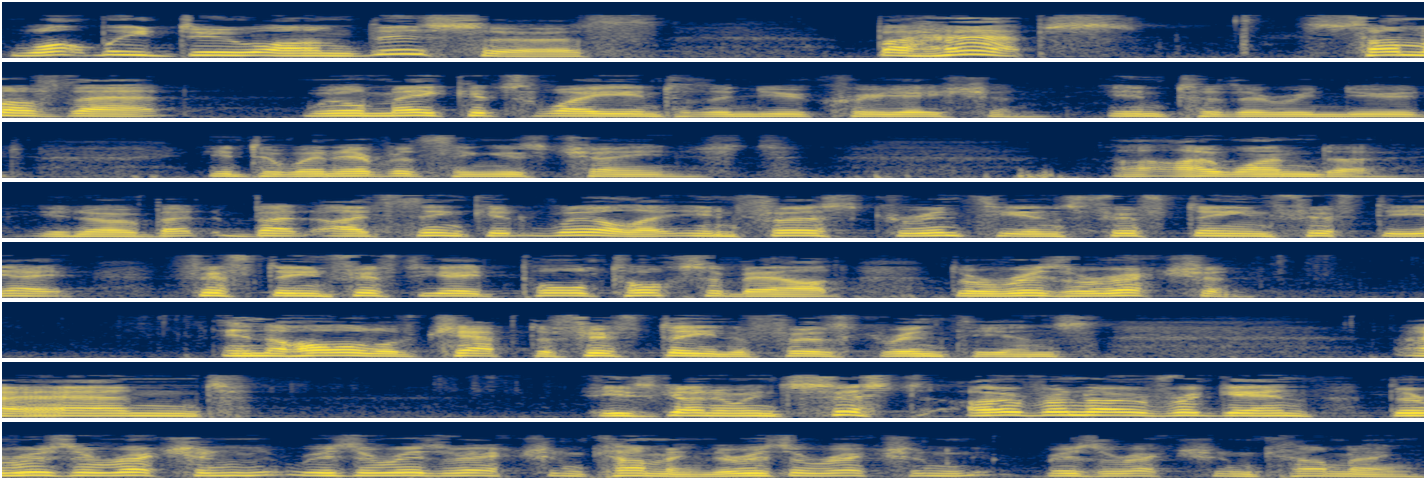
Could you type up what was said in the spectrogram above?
what we do on this earth, perhaps some of that will make its way into the new creation, into the renewed, into when everything is changed. Uh, I wonder, you know, but, but I think it will. In 1 Corinthians 15, 58, 15, 58, Paul talks about the resurrection in the whole of chapter 15 of 1 Corinthians. And he's going to insist over and over again, the resurrection, there is a resurrection coming, there is a resurrection, resurrection coming.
